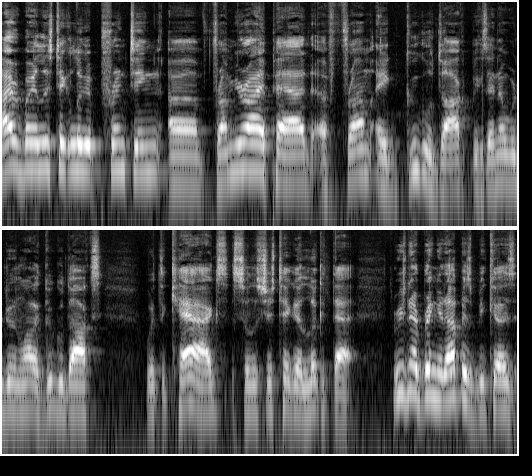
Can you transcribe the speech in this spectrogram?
Hi everybody, let's take a look at printing uh, from your iPad uh, from a Google Doc because I know we're doing a lot of Google Docs with the CAGs, so let's just take a look at that. The reason I bring it up is because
